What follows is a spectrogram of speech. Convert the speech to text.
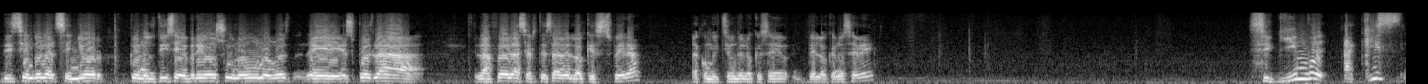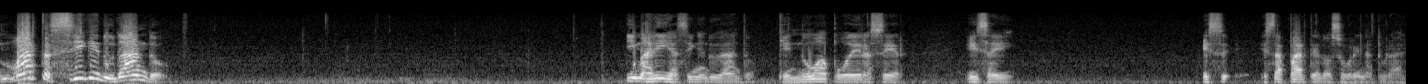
diciéndole al Señor que nos dice Hebreos 1.1, eh, después la, la fe, la certeza de lo que espera, la convicción de lo que, se, de lo que no se ve. Seguimos, aquí Marta sigue dudando. Y María sigue dudando que no va a poder hacer esa, esa, esa parte de lo sobrenatural.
